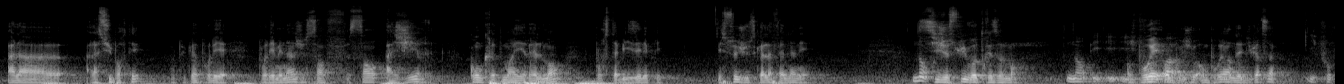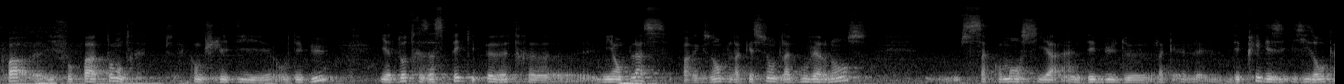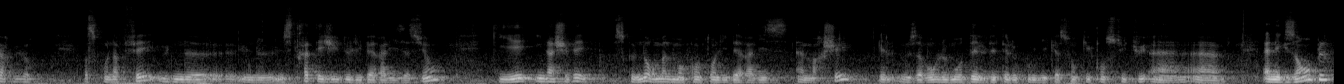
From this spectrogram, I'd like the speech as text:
à la, à la, supporter, en tout cas pour les, pour les ménages, sans, sans agir concrètement et réellement pour stabiliser les prix. Et ce jusqu'à la fin de l'année. Si je suis votre raisonnement. Non, on, pourrait, on, pourrait en déduire ça. Il ne faut, pas, il faut pas attendre. Comme je l'ai dit au début, il y a d'autres aspects qui peuvent être euh, mis en place. Par exemple, la question de la gouvernance. Ça commence, il y a un début de des prix des hydrocarbures. Parce qu'on a fait une, stratégie de libéralisation qui est inachevée. Parce que normalement, quand on libéralise un marché, nous avons le modèle des télécommunications qui constitue un exemple,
